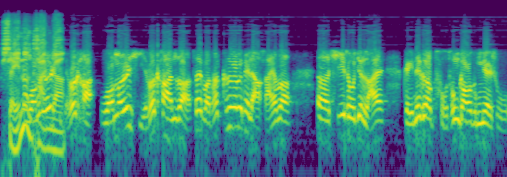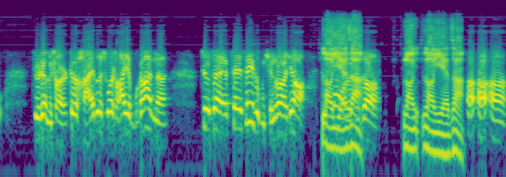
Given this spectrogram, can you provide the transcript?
谁能看着？我们儿媳妇看，我们儿媳妇看着，再把他哥哥那俩孩子，呃，吸收进来，给那个普通高中念书，就这个事儿。这个孩子说啥也不干呢，就在在这种情况下，老爷子，老老爷子，啊啊啊！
